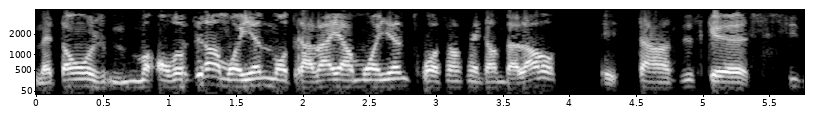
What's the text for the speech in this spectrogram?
mettons, on va dire en moyenne mon travail en moyenne 350 dollars. Tandis que si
